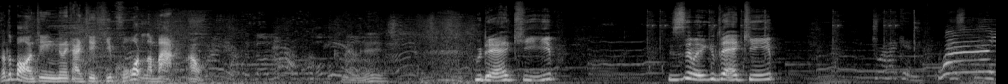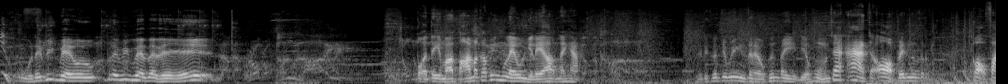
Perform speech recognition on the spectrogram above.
ก็ต้องบอกจริงในการเคลียร์คลิปโคตรลำบาก เอ้าแม่งเลยแดกคลิปสมัยกูแดกคลิปว้ายโอ้โหได้วิ่งเร็วได้วิ่งเร็วแบบนี้ปกติมาตอนมันก็วิ่งเร็วอยู่แล้วนะครับเดี๋ยวก็จะวิ่งเร็วขึ้นไปเดี๋ยวผมจะอาจจะออกเป็นเกาะไฟ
